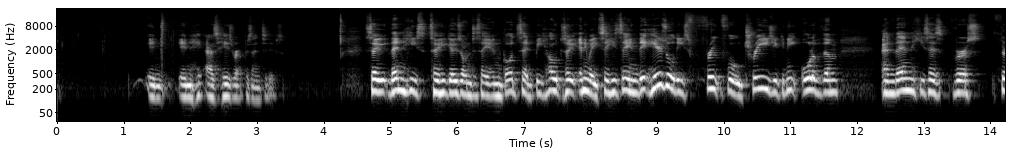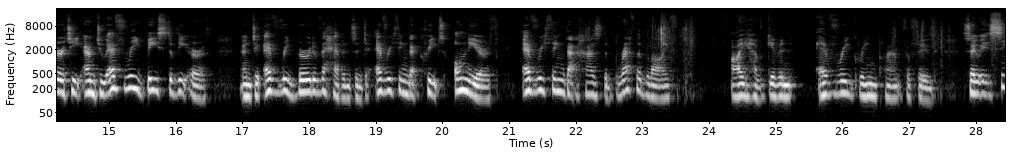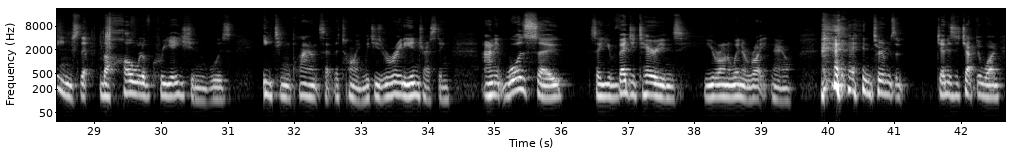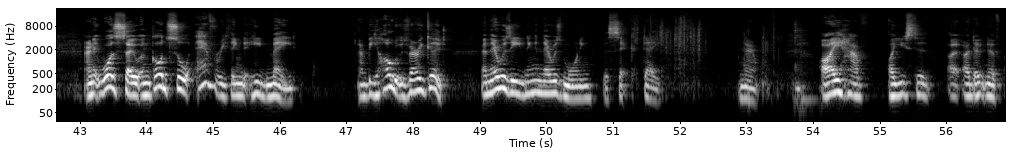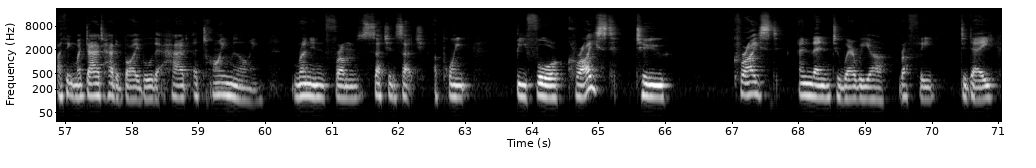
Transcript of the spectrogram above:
in in as his representatives so then he's so he goes on to say, and God said, Behold, so anyway, so he's saying here's all these fruitful trees, you can eat all of them. And then he says, verse 30, and to every beast of the earth, and to every bird of the heavens, and to everything that creeps on the earth, everything that has the breath of life, I have given every green plant for food. So it seems that the whole of creation was eating plants at the time, which is really interesting. And it was so, so you vegetarians, you're on a winner right now in terms of Genesis chapter 1. And it was so, and God saw everything that He'd made, and behold, it was very good. And there was evening and there was morning, the sixth day. Now, I have, I used to, I, I don't know if, I think my dad had a Bible that had a timeline running from such and such a point before Christ to Christ and then to where we are roughly today.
